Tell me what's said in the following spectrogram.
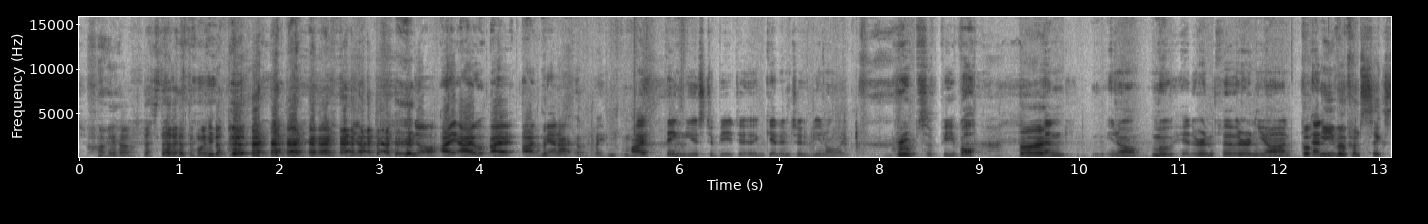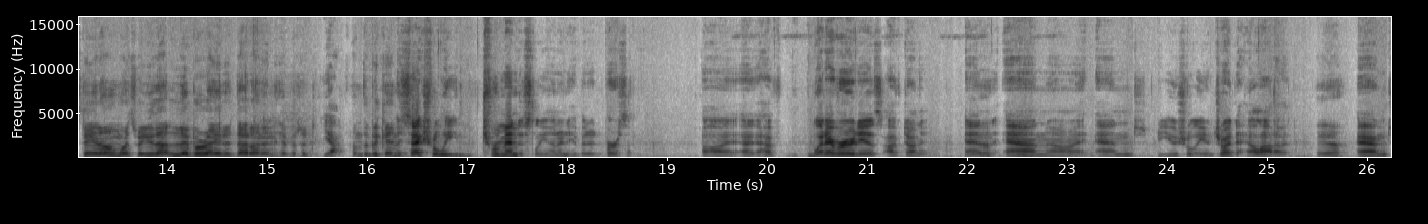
Oh, yeah, that's that out the window. Yeah. No, I, I, I, I man, I, my thing used to be to get into, you know, like groups of people right. and, you know, move hither and thither and yon. But and even from 16 onwards, were you that liberated, that uninhibited? Yeah. From the beginning? sexually tremendously uninhibited person. Uh, I have whatever it is, I've done it, and and uh, and usually enjoyed the hell out of it. Yeah. And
